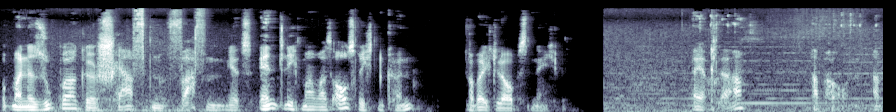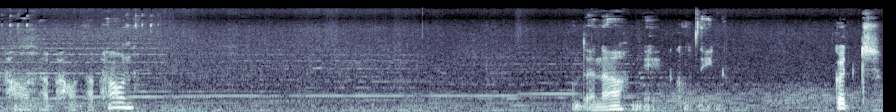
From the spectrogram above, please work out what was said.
ob meine super geschärften Waffen jetzt endlich mal was ausrichten können. Aber ich glaube es nicht. Na ja klar. Abhauen, abhauen, abhauen, abhauen. Und danach? Nee, kommt nicht. Gut.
